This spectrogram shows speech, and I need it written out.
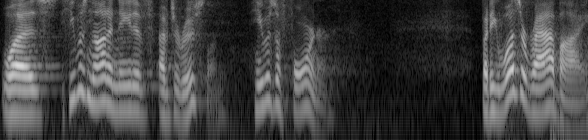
was, he was not a native of Jerusalem, he was a foreigner. But he was a rabbi,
